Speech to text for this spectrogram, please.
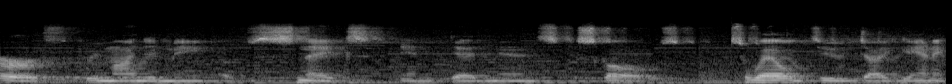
earth reminded me of snakes in dead men's skulls, swelled to gigantic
